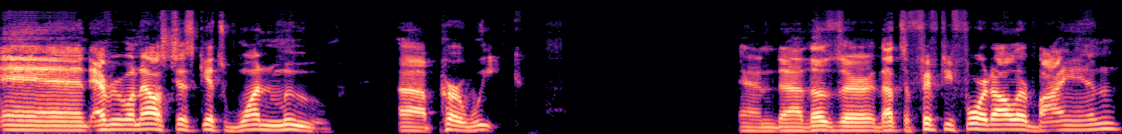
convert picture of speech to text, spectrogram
and everyone else just gets one move uh, per week. And uh, those are that's a fifty-four dollar buy-in,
